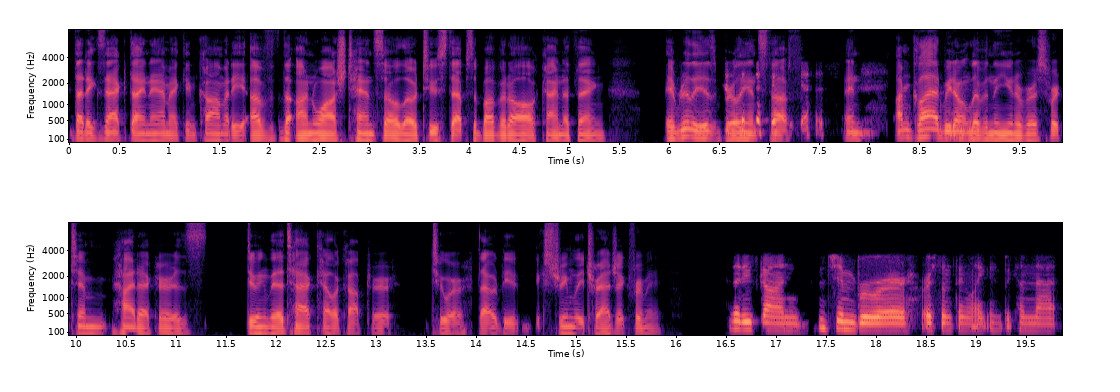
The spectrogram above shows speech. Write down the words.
that exact dynamic in comedy of the unwashed Han Solo, two steps above it all kind of thing. It really is brilliant stuff. yes. And I'm glad we don't live in the universe where Tim Heidecker is doing the attack helicopter tour. That would be extremely tragic for me. That he's gone Jim Breuer or something like and become that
